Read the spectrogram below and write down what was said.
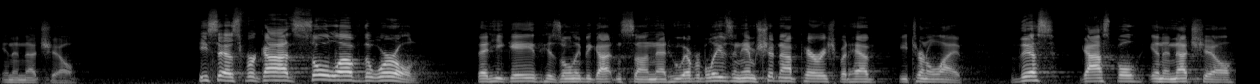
in a nutshell. He says, For God so loved the world that he gave his only begotten Son, that whoever believes in him should not perish but have eternal life. This gospel, in a nutshell,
